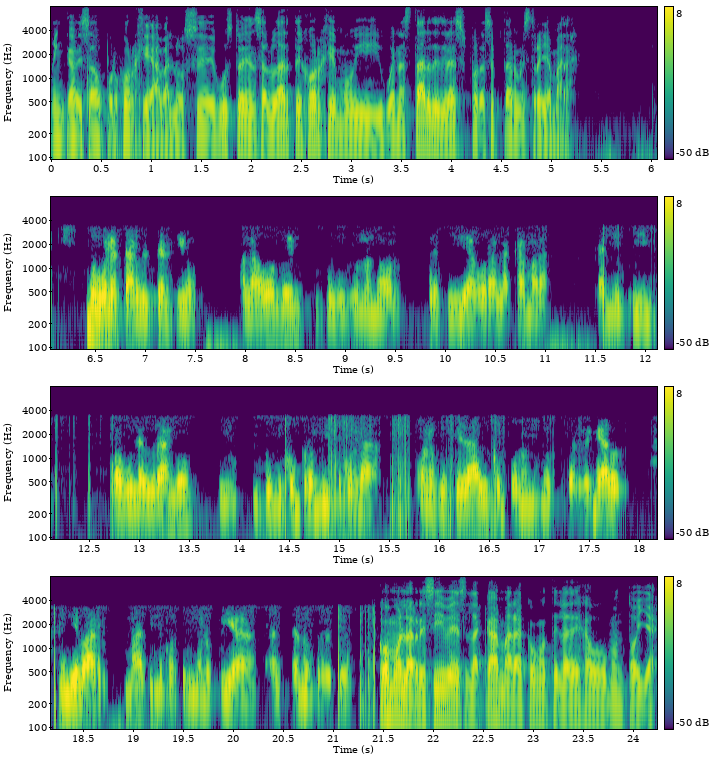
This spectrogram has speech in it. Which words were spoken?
encabezado por Jorge Ábalos. Eh, gusto en saludarte, Jorge. Muy buenas tardes. Gracias por aceptar nuestra llamada. Muy buenas tardes, Sergio. A la orden, pues es un honor presidir ahora la Cámara Cañete Paula Durango y, y pues mi compromiso con la con la sociedad y con todos nuestros agremiados en llevar más y mejor tecnología a, nuestra región. ¿Cómo la recibes la Cámara? ¿Cómo te la deja Hugo Montoya?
